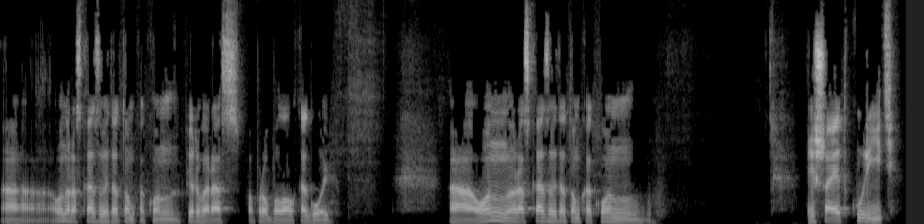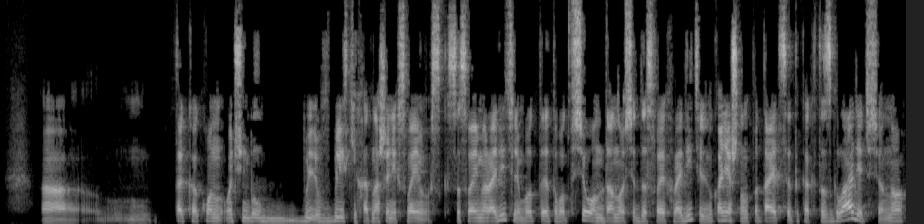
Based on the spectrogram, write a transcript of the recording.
А, он рассказывает о том, как он первый раз попробовал алкоголь. А, он рассказывает о том, как он решает курить. А, так как он очень был в близких отношениях своим, со своими родителями, вот это вот все он доносит до своих родителей. Ну, конечно, он пытается это как-то сгладить все, но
